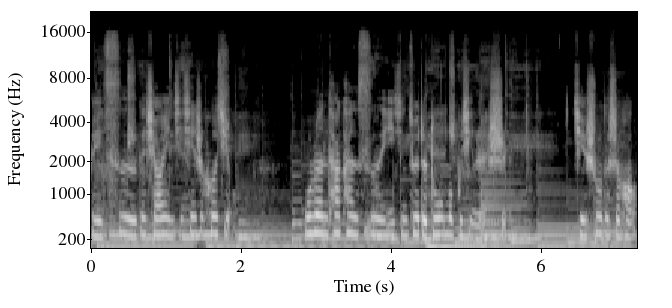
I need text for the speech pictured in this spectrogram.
每次跟小眼睛先生喝酒，无论他看似已经醉得多么不省人事，结束的时候，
